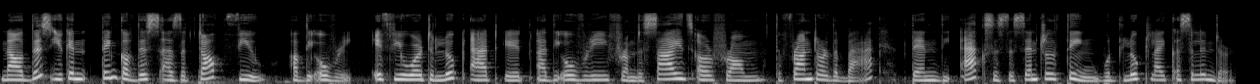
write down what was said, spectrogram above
Now this, you can think of this as the top view of the ovary. If you were to look at it at the ovary from the sides or from the front or the back, then the axis, the central thing, would look like a cylinder.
